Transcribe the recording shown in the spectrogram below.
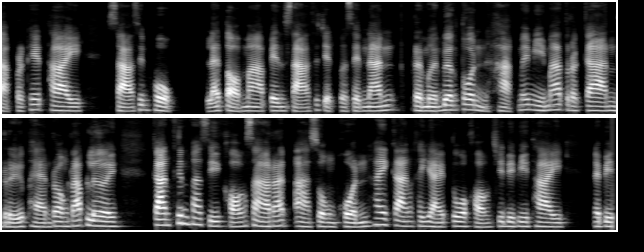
จากประเทศไทย 36 และต่อมาเป็น 37%นั้น ประเมินเบื้องต้นหากไม่มีมาตรการหรือแผนรองรับเลย การขึ้นภาษีของสหรัฐอาจส่งผลให้การขยายตัวของ GDP ไทย ในปี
